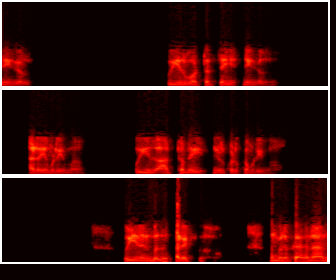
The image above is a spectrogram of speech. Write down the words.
நீங்கள் உயிர் ஓட்டத்தை நீங்கள் அடைய முடியுமா? உயிர் ஆற்றலை நீங்கள் கொடுக்க முடியுமா? உயிர் என்பது படைப்பு. உங்களுக்காக நான்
